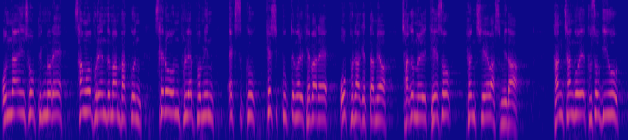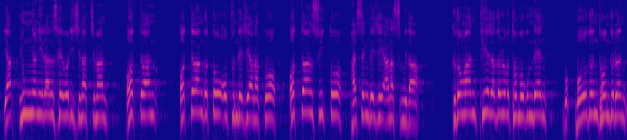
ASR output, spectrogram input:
온라인 쇼핑몰의 상호 브랜드만 바꾼 새로운 플랫폼인 엑스쿡, 캐시쿡 등을 개발해 오픈하겠다며 자금을 계속 편취해 왔습니다. 강창고의 구속 이후 약 6년이라는 세월이 지났지만 어떠한 어떠한 것도 오픈되지 않았고 어떠한 수익도 발생되지 않았습니다. 그동안 피해자들로부터 모금된 모- 모든 돈들은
